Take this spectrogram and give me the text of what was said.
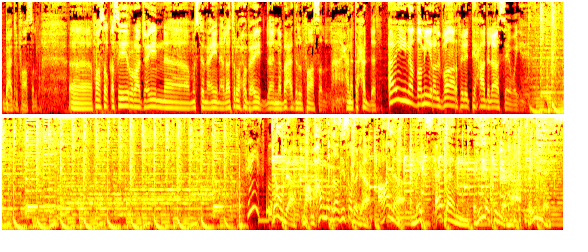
بعد الفاصل. فاصل قصير وراجعين مستمعينا لا تروحوا بعيد لأن بعد الفاصل حنتحدث أين ضمير الفار في الاتحاد الآسيوي؟ جولة مع محمد غازي صدقة على Mix FM هي كلها في ال mix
